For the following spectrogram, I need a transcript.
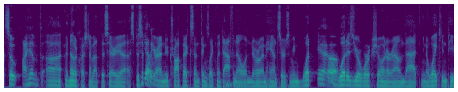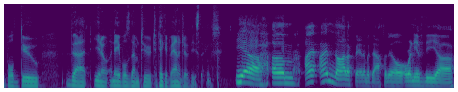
So I have uh, another question about this area, specifically yeah. around nootropics and things like modafinil and neuroenhancers. I mean, what yeah. what is your work showing around that? You know, what can people do that you know enables them to to take advantage of these things? Yeah, um, I, I'm not a fan of modafinil or any of the uh,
